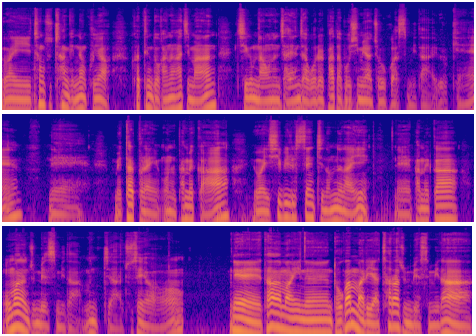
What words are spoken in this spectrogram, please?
이 아이 청수 참 괜찮고요. 커팅도 가능하지만 지금 나오는 자연 자고를 받아 보시면 좋을 것 같습니다. 이렇게 네 메탈 프레임 오늘 판매가 이 아이 11cm 넘는 아이 네 판매가 5만 원 준비했습니다. 문자 주세요. 네 다음 아이는 도감 마리아 철화 준비했습니다.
